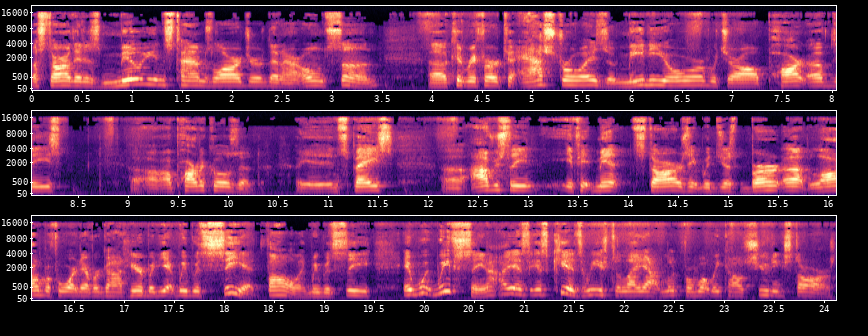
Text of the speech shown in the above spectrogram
A star that is millions times larger than our own sun uh, could refer to asteroids, a meteor, which are all part of these uh, are particles in space. Uh, obviously, if it meant stars, it would just burn up long before it ever got here. But yet, we would see it falling. We would see, and we, have seen as, as kids, we used to lay out and look for what we call shooting stars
